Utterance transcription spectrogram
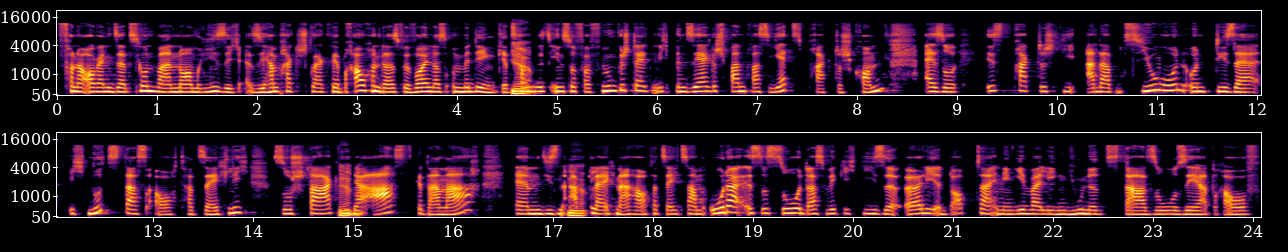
von der Organisation war enorm riesig. Also sie haben praktisch gesagt, wir brauchen das, wir wollen das unbedingt. Jetzt ja. haben wir es ihnen zur Verfügung gestellt und ich bin sehr gespannt, was jetzt praktisch kommt. Also ist praktisch die Adaption und dieser, ich nutze das auch tatsächlich, so stark ja. wie der Ask danach, ähm, diesen ja. Abgleich nachher auch tatsächlich zu haben. Oder ist es so, dass wirklich diese Early Adopter in den jeweiligen Units da so sehr drauf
